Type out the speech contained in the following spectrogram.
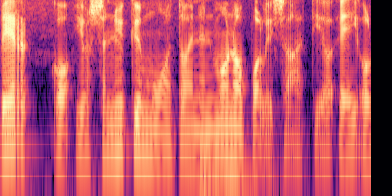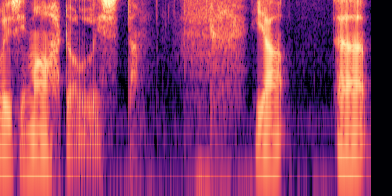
verkko, jossa nykymuotoinen monopolisaatio ei olisi mahdollista. Ja äh,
